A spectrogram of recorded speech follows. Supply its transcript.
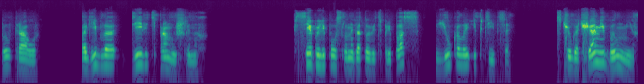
был траур погибло девять промышленных. Все были посланы готовить припас, юколы и птицы. С чугачами был мир.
